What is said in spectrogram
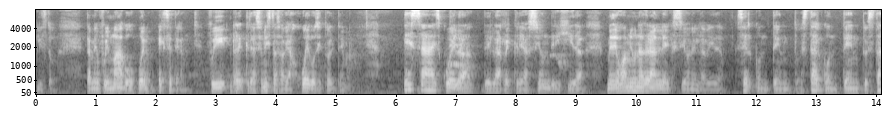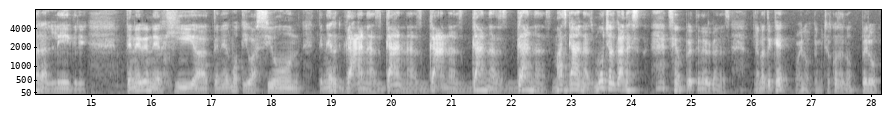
listo. También fui mago, bueno, etcétera. Fui recreacionista, sabía juegos y todo el tema. Esa escuela de la recreación dirigida me dejó a mí una gran lección en la vida. ser contento, estar contento, estar alegre, tener energía, tener motivación, tener ganas, ganas, ganas, ganas, ganas, más ganas, muchas ganas. Siempre tener ganas. ¿Ganas de qué? Bueno, de muchas cosas, ¿no? Pero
